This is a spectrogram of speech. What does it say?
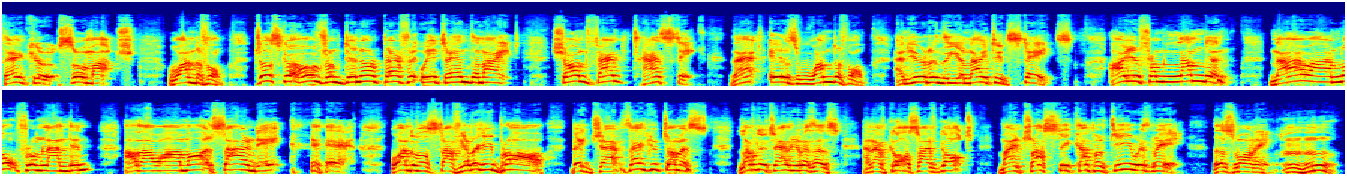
Thank you so much. Wonderful. Just got home from dinner. Perfect way to end the night. Sean, fantastic. That is wonderful. And you're in the United States. Are you from London? No, I'm not from London, although I might sound it. wonderful stuff. You're looking bra, big chap. Thank you, Thomas. Lovely to have you with us. And of course, I've got my trusty cup of tea with me this morning. Mm-hmm.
